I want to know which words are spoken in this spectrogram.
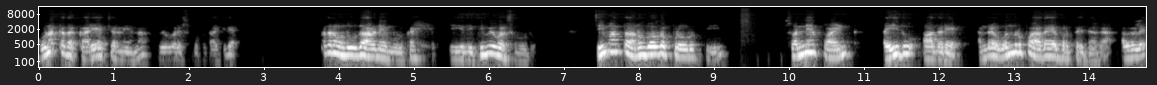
ಗುಣಕದ ಕಾರ್ಯಾಚರಣೆಯನ್ನ ವಿವರಿಸಬಹುದಾಗಿದೆ. ಅದರ ಒಂದು ಉದಾಹರಣೆಯ ಮೂಲಕ ಈ ರೀತಿ ವಿವರಿಸಬಹುದು. ಸೀಮಾಂತ ಅನುಭೋಗ ಪ್ರವೃತ್ತಿ ಸೊನ್ನೆ ಪಾಯಿಂಟ್ ಐದು ಆದರೆ ಅಂದ್ರೆ ಒಂದ್ ರೂಪಾಯಿ ಆದಾಯ ಬರ್ತಾ ಇದ್ದಾಗ ಅದರಲ್ಲಿ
